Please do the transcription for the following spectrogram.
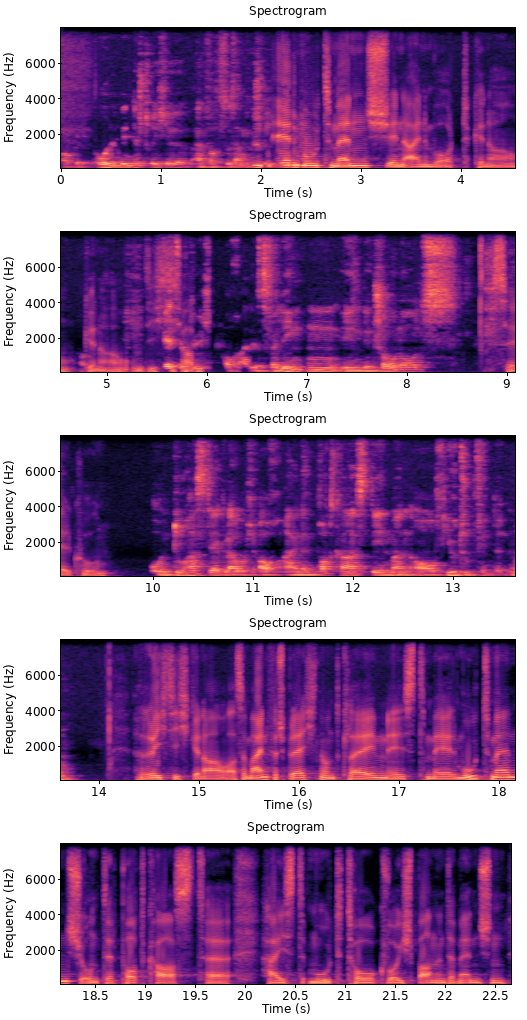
Okay, ohne Bindestriche, einfach zusammengeschrieben. Mehrmutmensch in einem Wort, genau, okay. genau. Und ich Jetzt natürlich auch alles verlinken in den Show Notes. Sehr cool. Und du hast ja, glaube ich, auch einen Podcast, den man auf YouTube findet, ne? Richtig, genau. Also mein Versprechen und Claim ist mehr Mutmensch und der Podcast äh, heißt Mut Talk, wo ich spannende Menschen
